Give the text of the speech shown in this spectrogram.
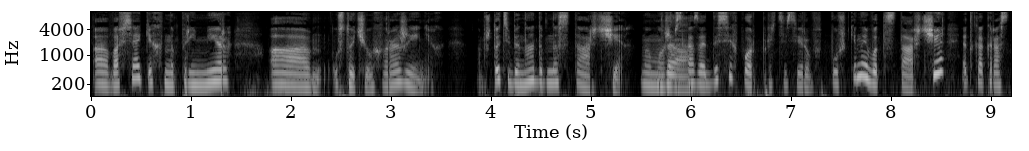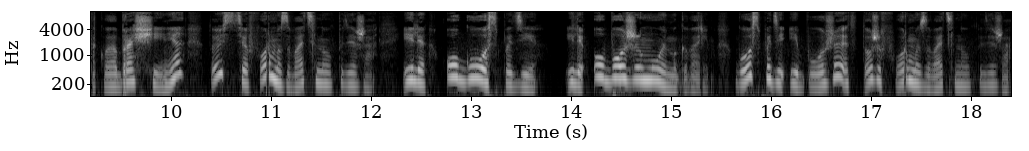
э, во всяких, например, э, устойчивых выражениях. Там, что тебе надобно старче, мы можем Да. сказать до сих пор, процитировав Пушкина. И вот старче – это как раз такое обращение, то есть форма звательного падежа. Или «О Господи!» или «О Боже мой!» мы говорим. «Господи» и «Боже» – это тоже формы звательного падежа.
